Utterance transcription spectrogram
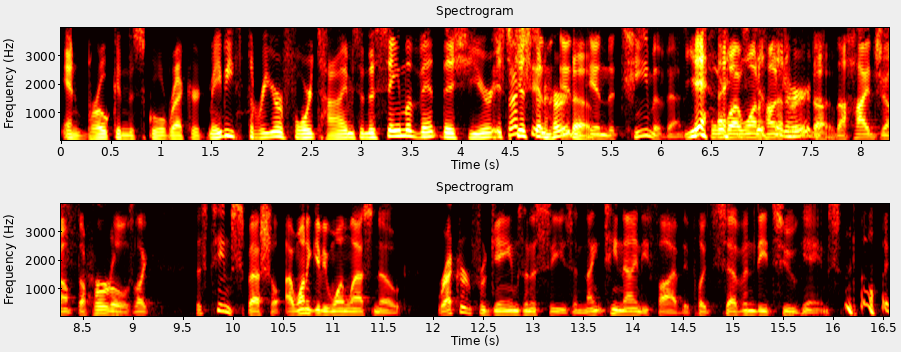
and broken the school record maybe three or four times in the same event this year. Especially it's just unheard in, of. In the team events, yeah, the 4 by 100 the, the high jump, the hurdles, like this team's special. I want to give you one last note. Record for games in a season, 1995. They played 72 games. No,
